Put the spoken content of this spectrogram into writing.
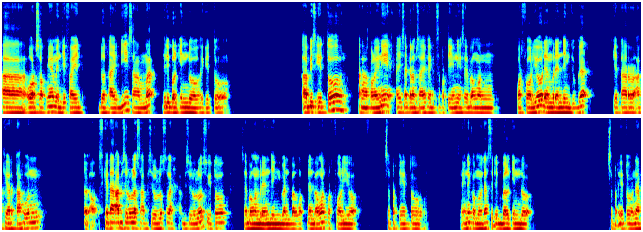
uh, workshopnya mentify.id sama dribble indo gitu. Habis itu uh, kalau ini Instagram saya kayak seperti ini. Saya bangun portfolio dan branding juga sekitar akhir tahun oh, sekitar habis lulus habis lulus lah. Habis lulus itu saya bangun branding dan bangun dan bangun portfolio seperti itu nah ini komunitas Rebel Indo. Seperti itu. Nah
